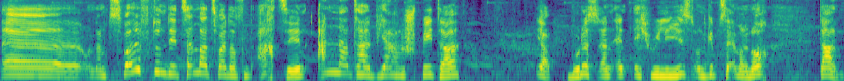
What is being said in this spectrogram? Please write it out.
Äh, und am 12. Dezember 2018, anderthalb Jahre später, ja, wurde es dann endlich released und gibt es ja immer noch. Dann,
